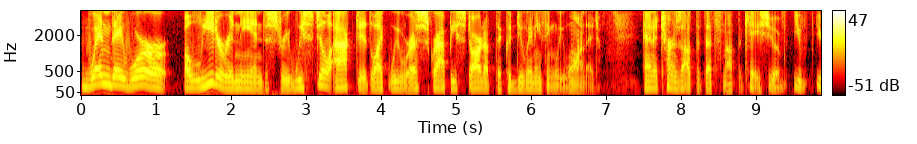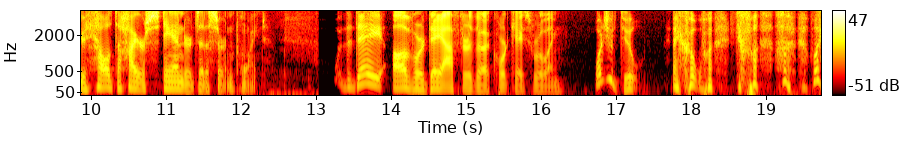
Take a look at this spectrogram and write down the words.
when they were a leader in the industry, we still acted like we were a scrappy startup that could do anything we wanted. And it turns out that that's not the case. You have you've, you're held to higher standards at a certain point. The day of or day after the court case ruling, what'd you do? Like, what, what,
